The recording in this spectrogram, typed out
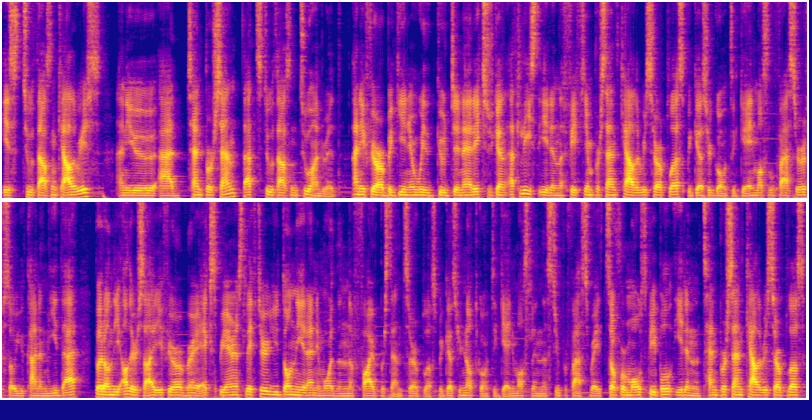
is 2000 calories and you add 10%, that's 2200. And if you're a beginner with good genetics, you can at least eat in a 15% calorie surplus because you're going to gain muscle faster, so you kind of need that. But on the other side, if you're a very experienced lifter, you don't need any more than a 5% surplus because you're not going to gain muscle in a super fast rate. So for most people, eating a 10% calorie surplus,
